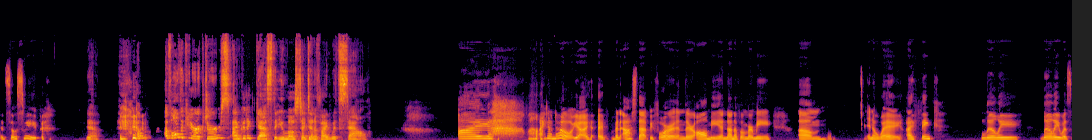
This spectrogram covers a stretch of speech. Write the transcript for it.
it's so sweet. Yeah. um, of all the characters, I'm going to guess that you most identified with Sal. I, well, I don't know. Yeah, I, have been asked that before, and they're all me, and none of them are me. Um, in a way, I think Lily, Lily was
